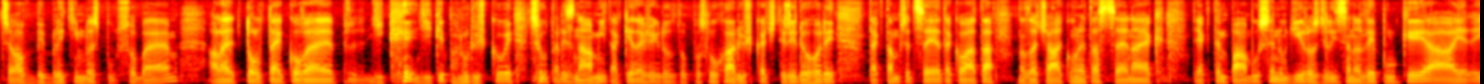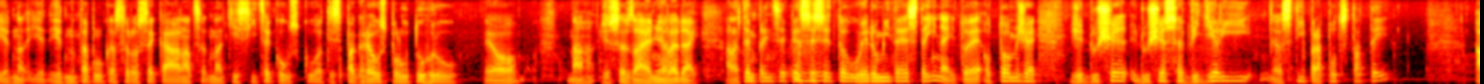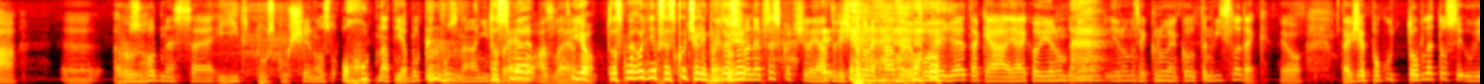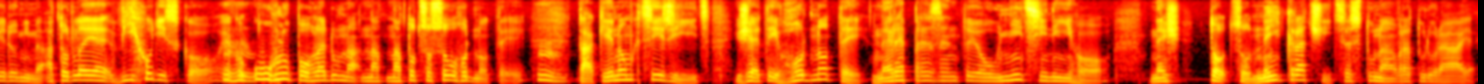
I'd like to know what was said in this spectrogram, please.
třeba v Bibli tímhle způsobem, ale Toltékové díky, díky panu Duškovi jsou tady známí taky, takže kdo to poslouchá Duška čtyři dohody, tak tam přece je taková ta na začátku hned ta scéna, jak, jak ten pábu se nudí, rozdělí se na dvě půlky a jedna, jedna ta půlka se rozseká na, na tisíce kousků a ty pak hrajou spolu tu hru jo, na, že se vzájemně hledají. Ale ten princip, jestli mhm. si to uvědomíte, je stejný. To je o tom, že, že duše, duše se vydělí z té prapodstaty a rozhodne se jít tu zkušenost, ochutnat jablka poznání to dobrého jsme, a zlého. Jo, to jsme hodně přeskočili, protože... Ne, to jsme nepřeskočili. Já to, když mi to necháte dopovědět, tak já, já jako jenom, jenom, jenom řeknu jako ten výsledek. Jo? Takže pokud tohle to si uvědomíme a tohle je východisko jako mm. úhlu pohledu na, na, na to, co jsou hodnoty, mm. tak jenom chci říct, že ty hodnoty nereprezentují nic jiného, než to, co nejkratší cestu návratu do ráje.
